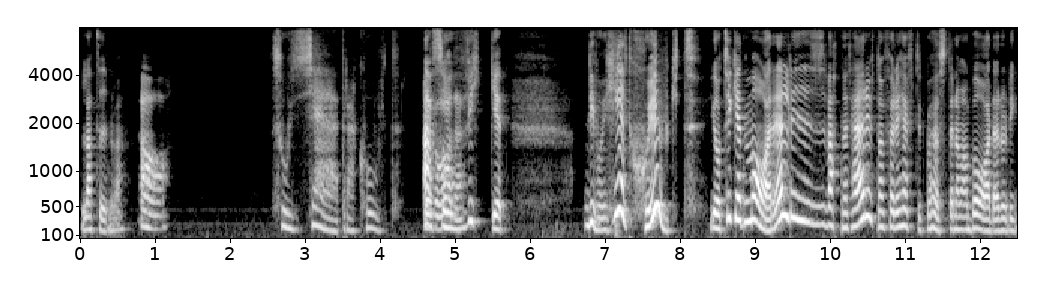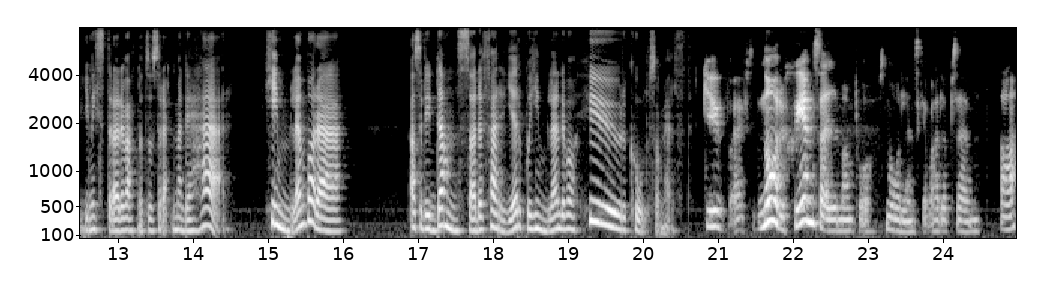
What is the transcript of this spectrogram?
latin va? Ja. Så jädra coolt! Alltså det. vilket... Det var ju helt sjukt! Jag tycker att mareld i vattnet här utanför är häftigt på hösten när man badar och det gnistrar i vattnet och sådär. Men det här, himlen bara... Alltså det dansade färger på himlen. Det var hur coolt som helst. Gud vad häftigt. Norrsken säger man på småländska, vad höll jag på att säga. Men, ja.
